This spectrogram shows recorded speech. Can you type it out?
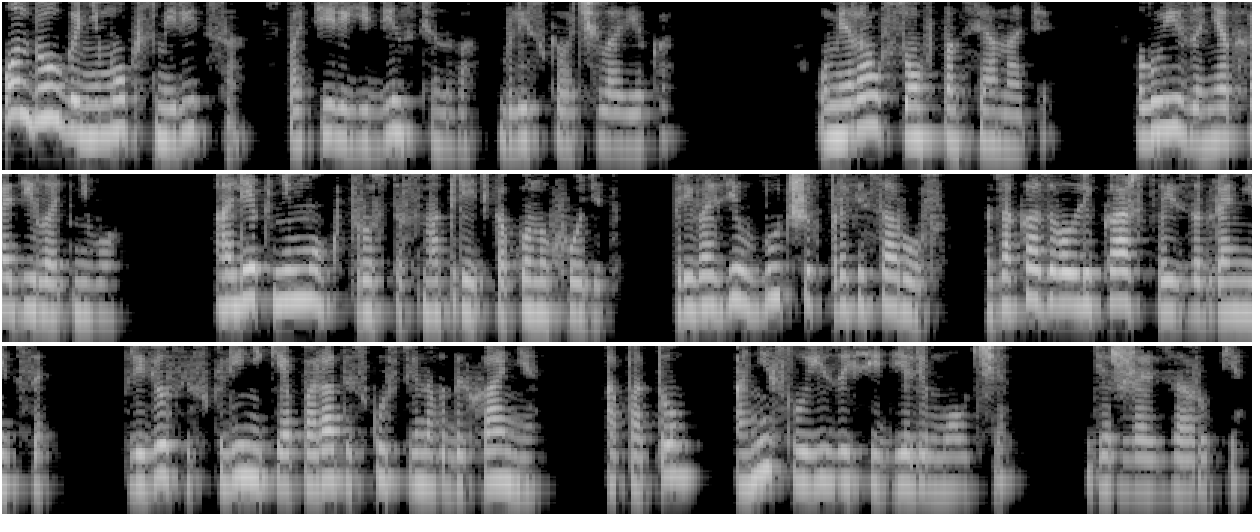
Он долго не мог смириться с потерей единственного близкого человека. Умирал Сом в пансионате. Луиза не отходила от него. Олег не мог просто смотреть, как он уходит. Привозил лучших профессоров, заказывал лекарства из-за границы, привез из клиники аппарат искусственного дыхания, а потом они с Луизой сидели молча, держась за руки.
